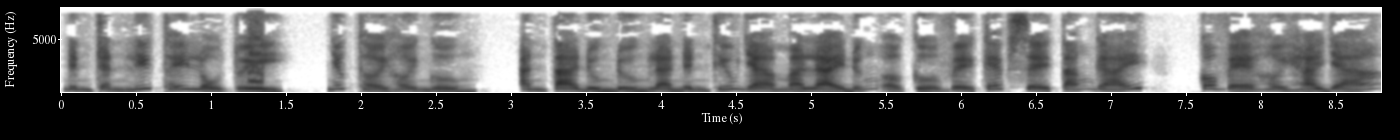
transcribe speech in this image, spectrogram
Ninh tranh liếc thấy lộ tùy, nhất thời hơi ngượng, anh tạ đường đường là Ninh thiếu gia mà lại đứng ở cửa VKC tán gái, có vẻ hơi hạ giá,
